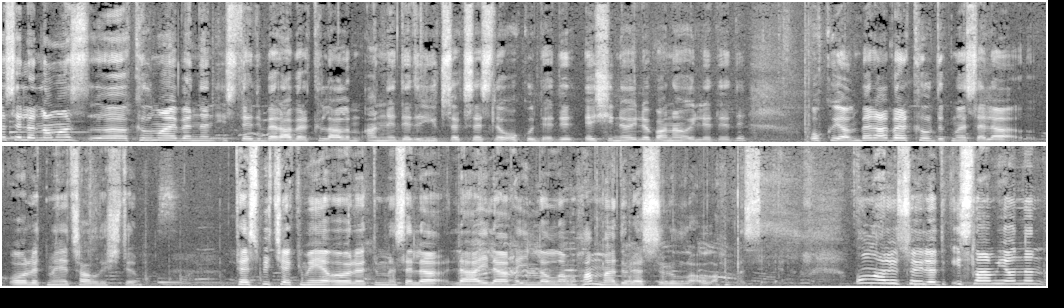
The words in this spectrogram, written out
Mesela namaz e, kılmayı benden istedi. Beraber kılalım anne dedi. Yüksek sesle oku dedi. Eşin öyle bana öyle dedi. Okuyalım. Beraber kıldık mesela. Öğretmeye çalıştım. Tesbih çekmeye öğrettim mesela. La ilahe illallah Muhammedur Resulullah Allahümme sellem. Onları söyledik. İslam yönden e,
